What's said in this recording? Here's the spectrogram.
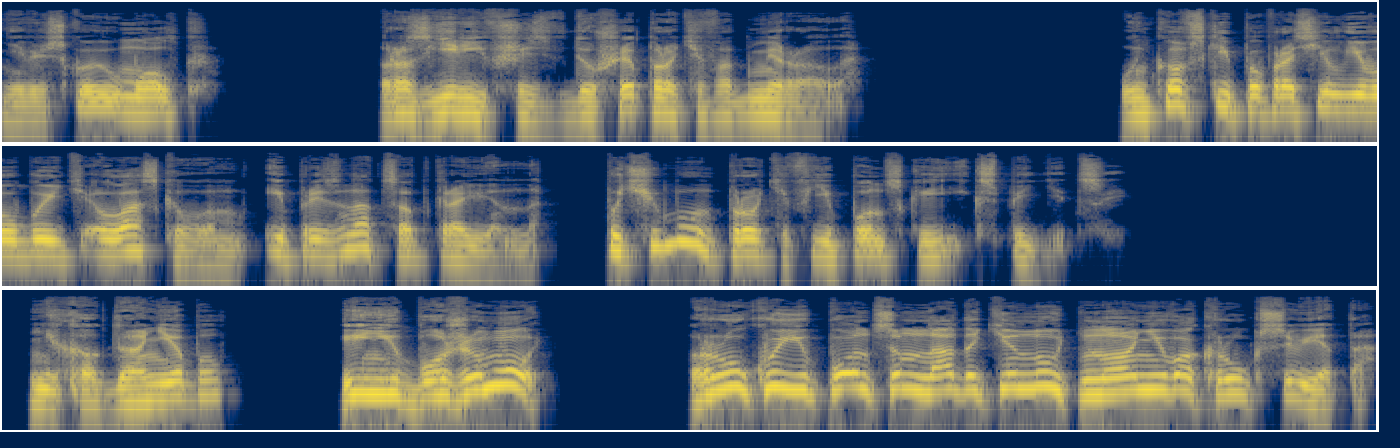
Невельской умолк, разъярившись в душе против адмирала. Уньковский попросил его быть ласковым и признаться откровенно, почему он против японской экспедиции. Никогда не был. И не, боже мой! Руку японцам надо тянуть, но не вокруг света.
